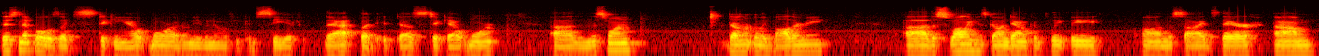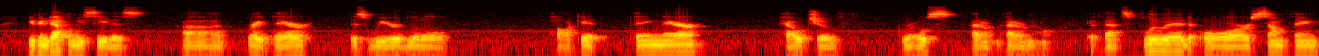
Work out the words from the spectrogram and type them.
this nipple is like sticking out more. I don't even know if you can see if that, but it does stick out more uh, than this one. Doesn't really bother me. Uh, the swelling has gone down completely on the sides there. Um, you can definitely see this uh, right there, this weird little pocket thing there, pouch of gross. I don't, I don't know if that's fluid or something.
